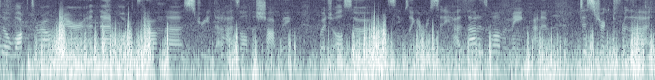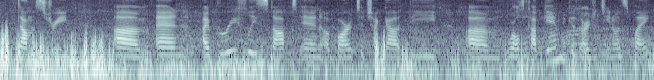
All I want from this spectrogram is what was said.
So walked around there, and then walked down the street that has all the shopping, which also seems like every city has that as well. The main kind of district for that down the street. Um, and I briefly stopped in a bar to check out the um, World Cup game because Argentina was playing.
